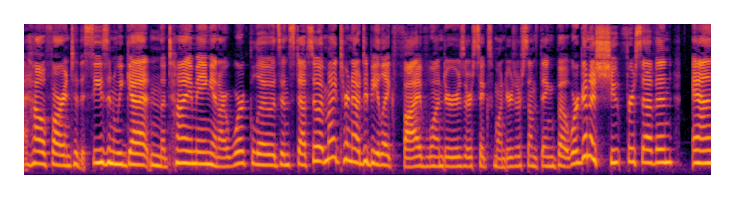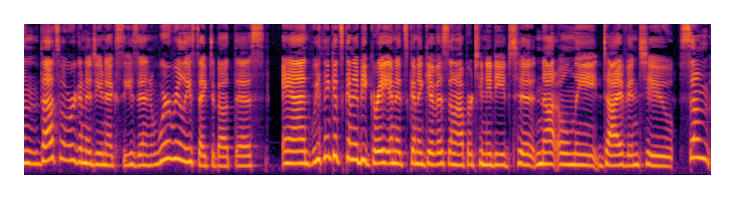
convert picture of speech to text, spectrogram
how far into the season we get and the timing and our workloads and stuff. So it might turn out to be like five wonders or six wonders or something, but we're going to shoot for seven. And that's what we're going to do next season. We're really psyched about this. And we think it's going to be great and it's going to give us an opportunity to not only dive into some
